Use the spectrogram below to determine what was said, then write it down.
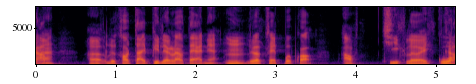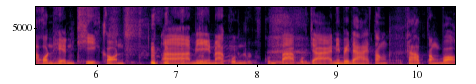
ครับนะเอ่อหรือเข้าใจผิดแล้วแล้วแต่เนี่ยอืมเลือกเสร็จปุ๊บก็เอาฉีกเลยกลัวครับคนเห็นฉีกก่อนอ่ามีนะคุณคุณตาคุณยายอันนี้ไม่ได้ต้องครับต้องบอก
